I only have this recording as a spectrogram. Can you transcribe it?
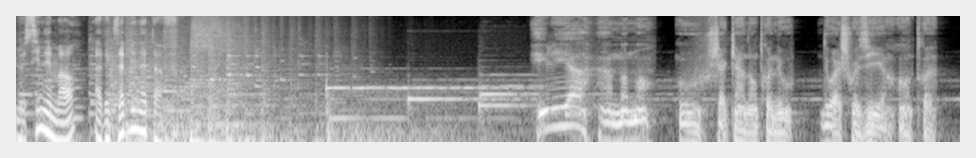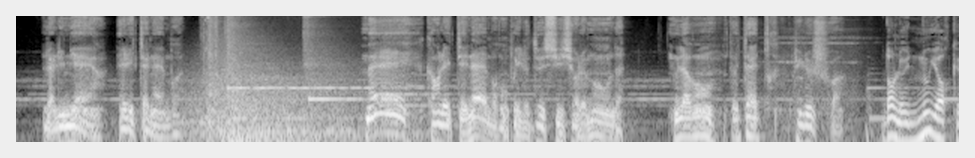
Le cinéma avec Xavier. Il y a un moment où chacun d'entre nous doit choisir entre la lumière et les ténèbres. Mais quand les ténèbres ont pris le dessus sur le monde, nous n'avons peut-être plus le choix. Dans le New York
